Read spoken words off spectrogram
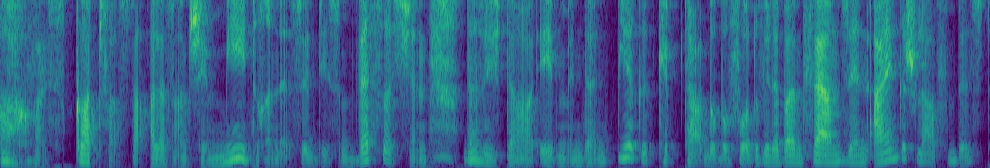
Ach, weiß Gott, was da alles an Chemie drin ist in diesem Wässerchen, das ich da eben in dein Bier gekippt habe, bevor du wieder beim Fernsehen eingeschlafen bist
